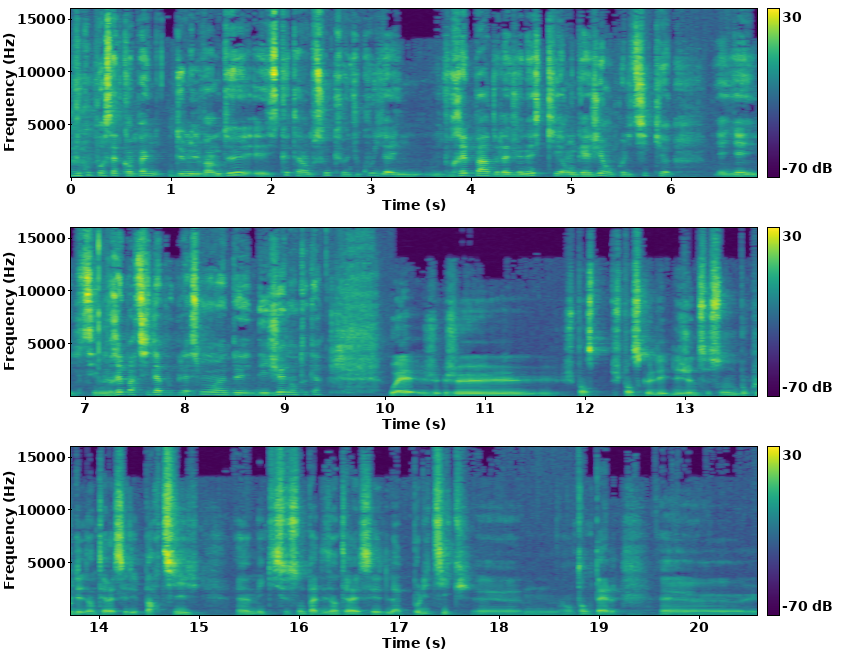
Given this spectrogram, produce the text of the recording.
du coup, pour cette campagne 2022, est-ce que tu as l'impression que du coup, il y a une vraie part de la jeunesse qui est engagée en politique C'est une vraie partie de la population, des jeunes en tout cas? Ouais, je, je, pense, je pense que les, jeunes se sont beaucoup désintéressés des partis, euh, mais qui se sont pas désintéressés de la politique euh, en tant que telle. Euh,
